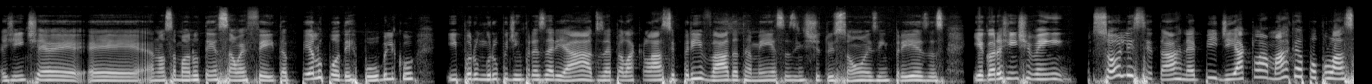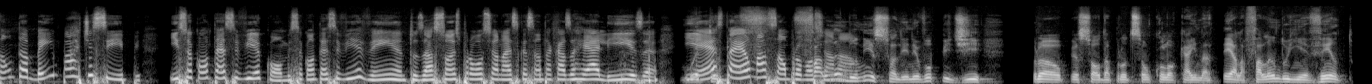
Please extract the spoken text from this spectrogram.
A gente é, é, a nossa manutenção é feita pelo poder público e por um grupo de empresariados, né, pela classe privada também, essas instituições, empresas. E agora a gente vem solicitar, né, pedir, aclamar que a população também participe. Isso acontece via como? Isso acontece via eventos, ações promocionais que a Santa Casa realiza. E esta é uma ação promocional. Falando nisso, Aline, eu vou pedir para o pessoal da produção colocar aí na tela, falando em evento,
